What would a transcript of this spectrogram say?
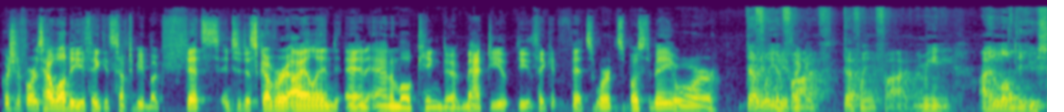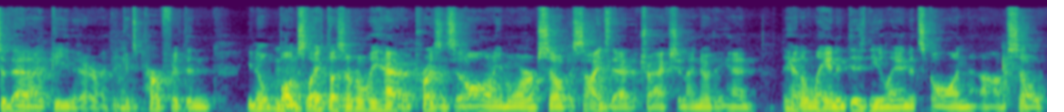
Question four is how well do you think it's tough to be a bug fits into Discovery Island and Animal Kingdom? Matt, do you do you think it fits where it's supposed to be, or Definitely what are a five. Definitely a five. I mean, I love the use of that IP there. I think it's perfect, and you Mm-hmm. know, Bugs Life doesn't really have a presence at all anymore. So besides that attraction, I know they had they had a land in Disneyland that's gone. Um, so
